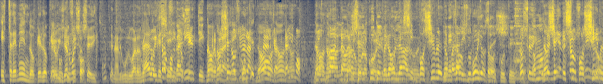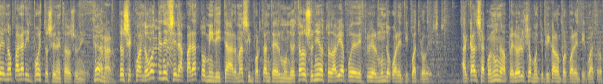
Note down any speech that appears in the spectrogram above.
es tremendo, que es lo que Pero Guillermo, justificó. ¿eso se discute en algún lugar del mundo? Claro que se discute. No, no se discute, no, no, no, no, no, no se discute en monopolios. Pero ningún lado es imposible no en pagar Estados Unidos impuestos. se discute eso. No se discute es Estados imposible Unidos. no pagar impuestos en Estados Unidos. Claro. Entonces, cuando vos tenés el aparato militar más importante del mundo, Estados Unidos todavía puede destruir el mundo 44 veces. Alcanza con una, pero ellos multiplicaron por 44.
